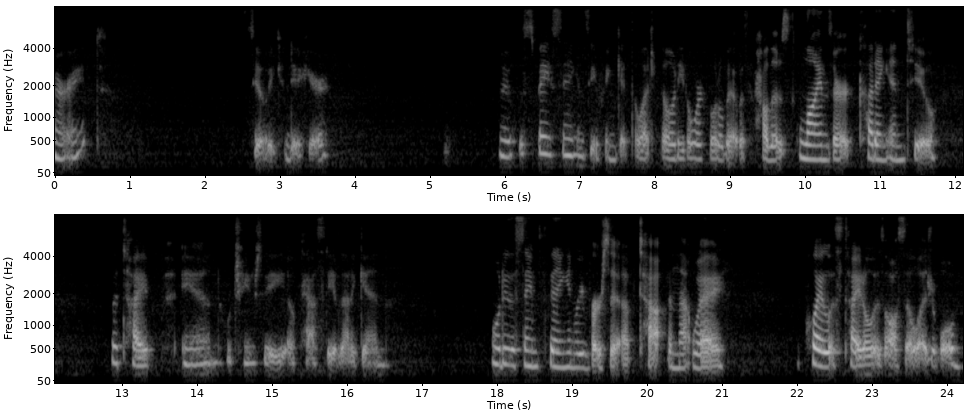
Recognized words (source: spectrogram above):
All right. See what we can do here. Move the spacing and see if we can get the legibility to work a little bit with how those lines are cutting into the type and we'll change the opacity of that again. We'll do the same thing and reverse it up top and that way the playlist title is also legible.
